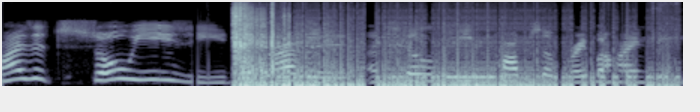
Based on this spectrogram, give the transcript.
Why is it so easy to grab it until he pops up right behind me?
